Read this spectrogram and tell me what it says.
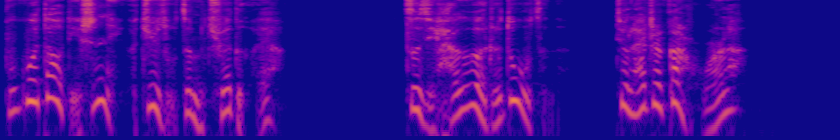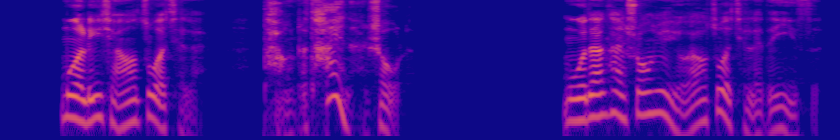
不过到底是哪个剧组这么缺德呀？自己还饿着肚子呢，就来这儿干活了。莫离想要坐起来。躺着太难受了。牡丹看双月有要坐起来的意思，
